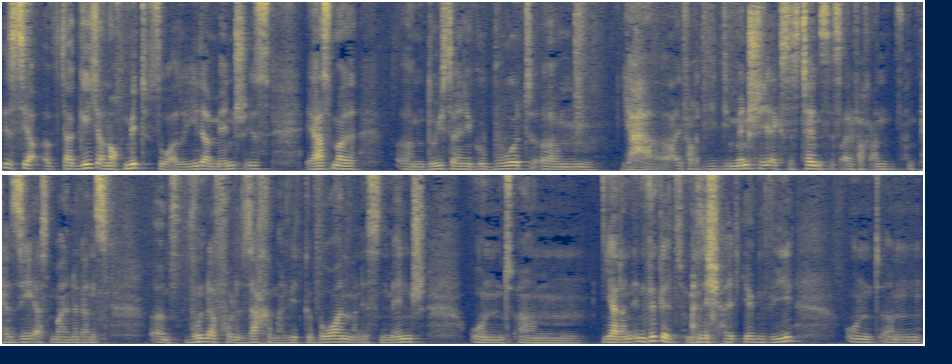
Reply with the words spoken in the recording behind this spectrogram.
ist ja, da gehe ich auch noch mit, so, also jeder Mensch ist erstmal ähm, durch seine Geburt, ähm, ja, einfach die, die menschliche Existenz ist einfach an, an per se erstmal eine ganz ähm, wundervolle Sache. Man wird geboren, man ist ein Mensch und ähm, ja, dann entwickelt man sich halt irgendwie und ähm,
